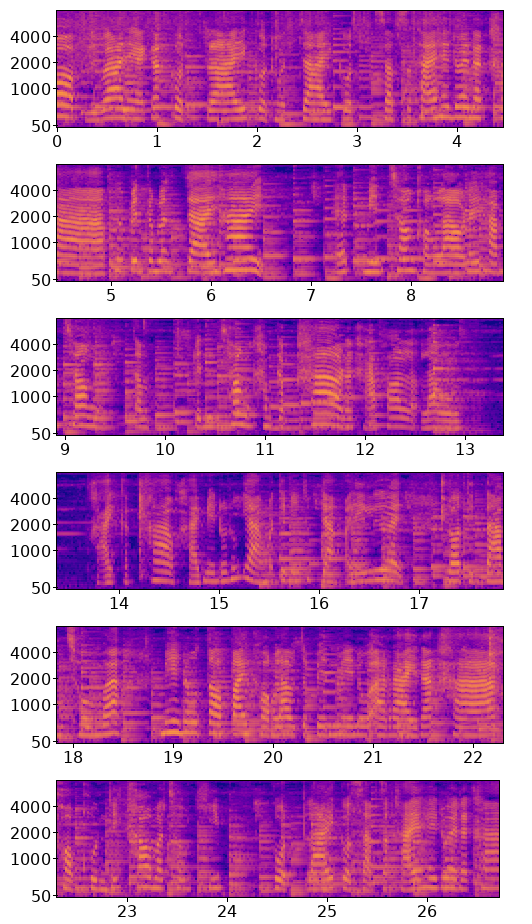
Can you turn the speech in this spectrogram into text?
อบหรือว่ายังไงก็กดไลค์กดหัวใจกด Subscribe ให้ด้วยนะคะ เพื่อเป็นกำลังใจให้แอดมินช่องของเราได้ทำช่องเป็นช่องทำกับข้าวนะคะ เพราะเราขายกับข้าวขายเมนูทุกอย่างมันจะมีทุกอย่างไปเรื่อยๆ รอติดตามชมว่าเมนูต่อไปของเราจะเป็นเมนูอะไรนะคะ ขอบคุณที่เข้ามาชมคลิป กดไลค์กด Subscribe ให้ด้วยนะคะ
